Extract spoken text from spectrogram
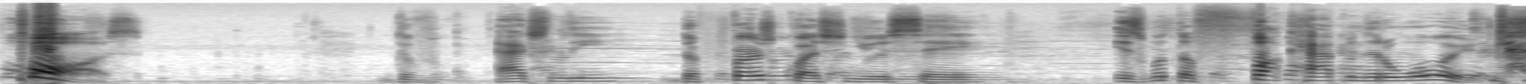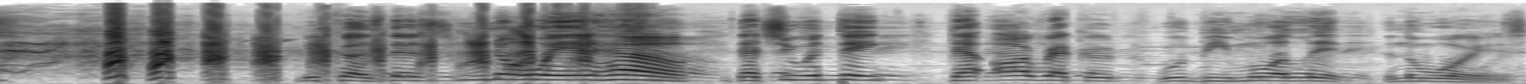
Pause. The, actually, the first question you would say is, "What the fuck happened to the Warriors?" because there's no way in hell that you would think that our record would be more lit than the Warriors.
